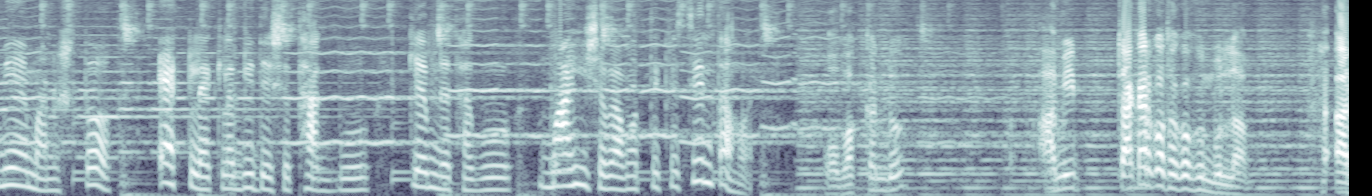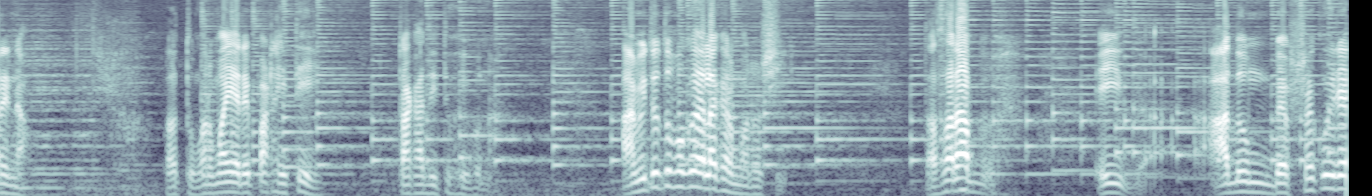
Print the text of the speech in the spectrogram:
মেয়ে মানুষ তো একলা একলা বিদেশে থাকব কেমনে থাকব মা হিসেবে আমার তো একটু চিন্তা হয়। অবাক কাণ্ড। আমি টাকার কথা কখন বললাম? আরে না। বা তোমার মায়েরে পাঠাইতে টাকা দিতে হইব না। আমি তো তোমাকে এলাকার মানুষই। তাছাড়া এই আদম ব্যবসা কইরে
